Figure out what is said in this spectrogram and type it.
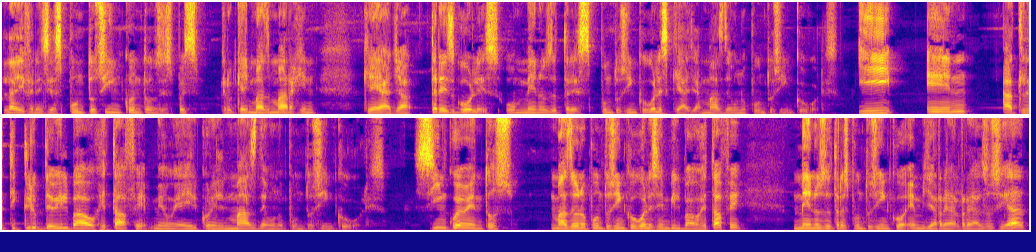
la diferencia es 0.5, entonces pues creo que hay más margen que haya 3 goles o menos de 3.5 goles que haya más de 1.5 goles. Y en Athletic Club de Bilbao Getafe me voy a ir con el más de 1.5 goles. 5 eventos, más de 1.5 goles en Bilbao Getafe, menos de 3.5 en Villarreal Real Sociedad,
